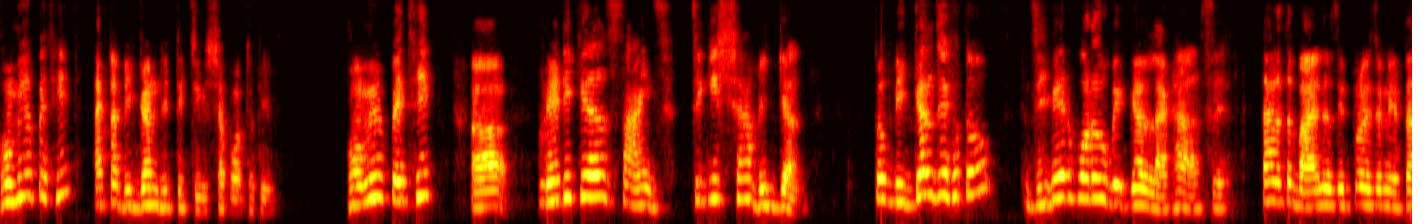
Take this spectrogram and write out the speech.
হোমিওপ্যাথি একটা বিজ্ঞান ভিত্তিক চিকিৎসা পদ্ধতি। হোমিওপ্যাথিক মেডিকেল সায়েন্স চিকিৎসা বিজ্ঞান। তো বিজ্ঞান যেহেতু জীবের পরেও বিজ্ঞান লেখা আছে, তাহলে তো বায়োলজির প্রয়োজনীয়তা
